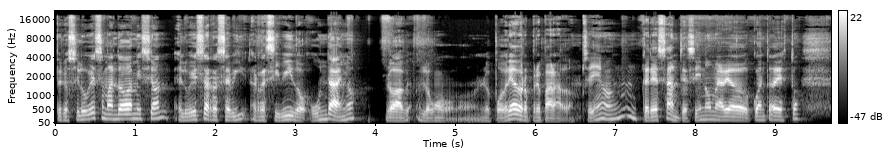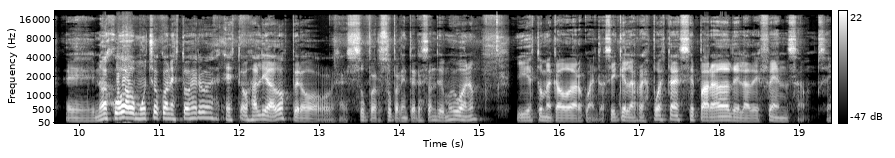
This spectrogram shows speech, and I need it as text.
Pero si lo hubiese mandado a misión, él hubiese recibido un daño, lo, podría haber preparado. ¿sí? Interesante, ¿sí? no me había dado cuenta de esto. Eh, no he jugado mucho con estos héroes, estos aliados, pero es súper, súper interesante, muy bueno. Y esto me acabo de dar cuenta. Así que la respuesta es separada de la defensa, ¿sí?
